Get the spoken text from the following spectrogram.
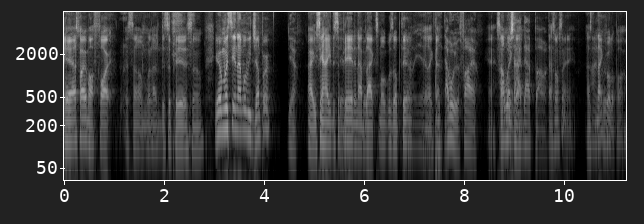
Yeah, that's probably my fart or something when I disappear. or something. You remember seeing that movie Jumper? Yeah, All right, you seen how he disappeared and that Yeah. black smoke was up there? Oh, yeah. yeah. like that. that movie was fire. Yeah, I something wish like I had that. that power. That's what I'm saying. That's Alright, cool. Nightcrawler power.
